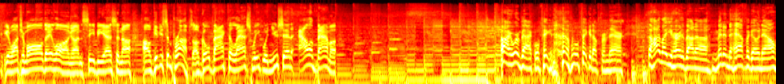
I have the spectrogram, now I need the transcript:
you can watch him all day long on CBS. And uh, I'll give you some props. I'll go back to last week when you said Alabama. All right, we're back. We'll pick it. Up. We'll pick it up from there. The highlight you heard about a minute and a half ago now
